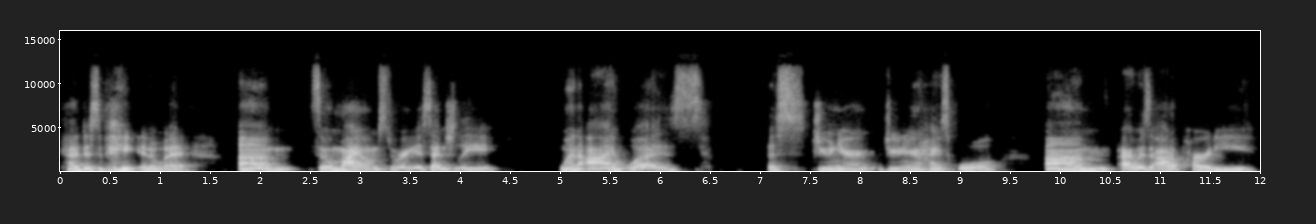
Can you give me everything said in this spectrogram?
kind of dissipate in a way. Um, so my own story essentially when i was a junior junior in high school um, i was at a party.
